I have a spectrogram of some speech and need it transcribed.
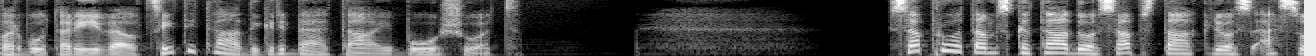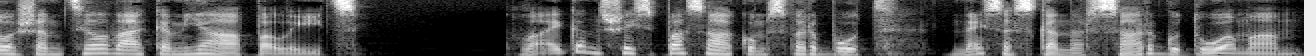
Varbūt arī vēl citi tādi gribētāji būšot. Saprotams, ka tādos apstākļos esošam cilvēkam jāpalīdz, lai gan šis pasākums varbūt nesaskan ar sargu domām.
